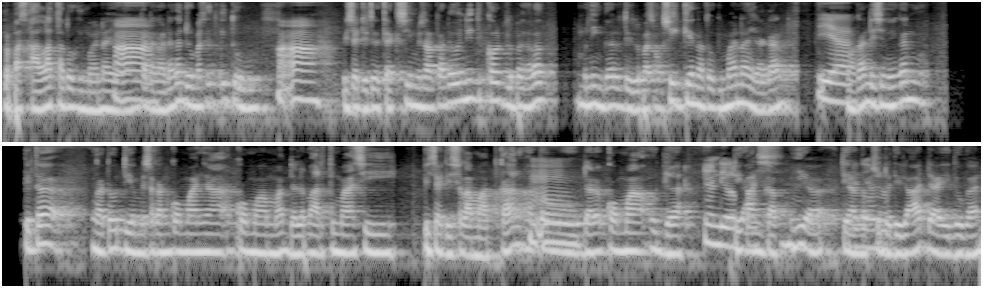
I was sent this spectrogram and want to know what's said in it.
lepas alat atau gimana ya. Ah. Kadang-kadang kan di rumah sakit gitu. Heeh. Bisa dideteksi misalkan oh ini kalau dilepas alat meninggal dilepas oksigen atau gimana ya kan. Iya. Makanya di sini kan kita nggak tahu dia misalkan komanya koma ma- dalam arti masih bisa diselamatkan atau dalam koma udah Yang dilepas. dianggap iya dianggap sudah tidak ada itu kan.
